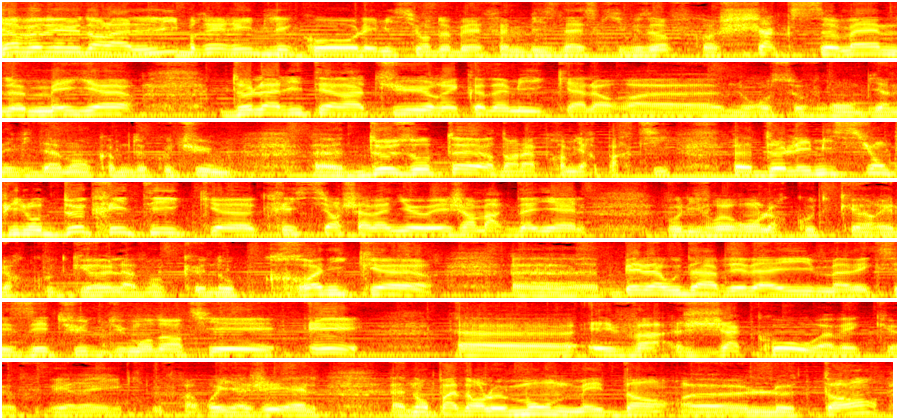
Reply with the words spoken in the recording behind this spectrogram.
Bienvenue dans la librairie de l'écho, l'émission de BFM Business qui vous offre chaque semaine le meilleur de la littérature économique. Alors euh, nous recevrons bien évidemment comme de coutume euh, deux auteurs dans la première partie euh, de l'émission, puis nos deux critiques, Christian Chavagneux et Jean-Marc Daniel, vous livreront leur coup de cœur et leur coup de gueule avant que nos chroniqueurs Benaouda Abdelhaim avec ses études du monde entier et euh, Eva Jaco avec, euh, vous verrez, qui nous fera voyager, elle, euh, non pas dans le monde, mais dans le temps.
